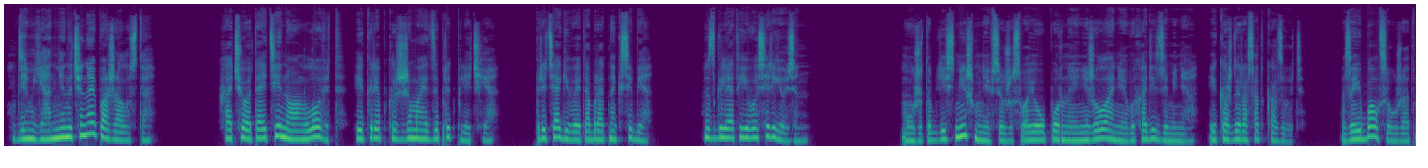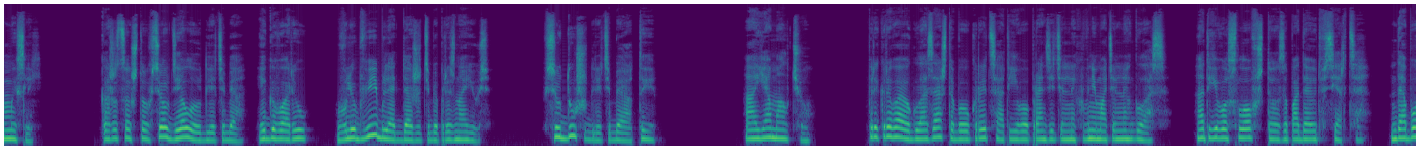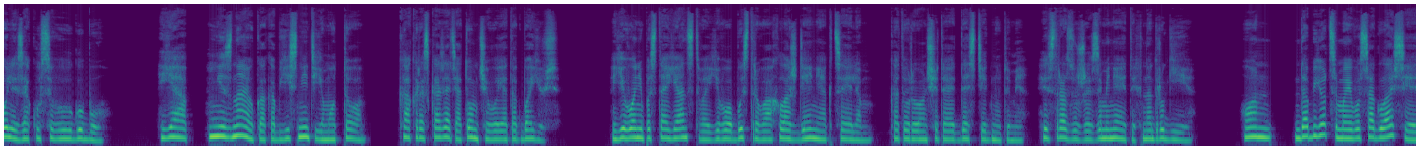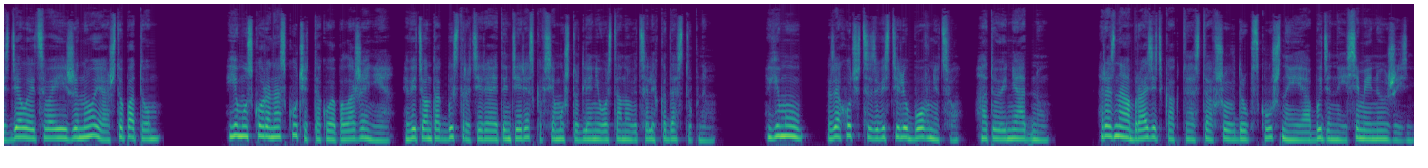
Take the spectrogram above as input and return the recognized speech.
«Демьян, не начинай, пожалуйста». Хочу отойти, но он ловит и крепко сжимает за предплечье. Притягивает обратно к себе. Взгляд его серьезен. «Может, объяснишь мне все же свое упорное нежелание выходить за меня и каждый раз отказывать? Заебался уже от мыслей. Кажется, что все делаю для тебя и говорю. В любви, блядь, даже тебе признаюсь. Всю душу для тебя, а ты а я молчу. Прикрываю глаза, чтобы укрыться от его пронзительных внимательных глаз, от его слов, что западают в сердце. До боли закусываю губу. Я не знаю, как объяснить ему то, как рассказать о том, чего я так боюсь. Его непостоянство, его быстрого охлаждения к целям, которые он считает достигнутыми, и сразу же заменяет их на другие. Он добьется моего согласия, сделает своей женой, а что потом? Ему скоро наскучит такое положение, ведь он так быстро теряет интерес ко всему, что для него становится легкодоступным. Ему захочется завести любовницу, а то и не одну. Разнообразить как-то ставшую вдруг скучной и обыденной семейную жизнь.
